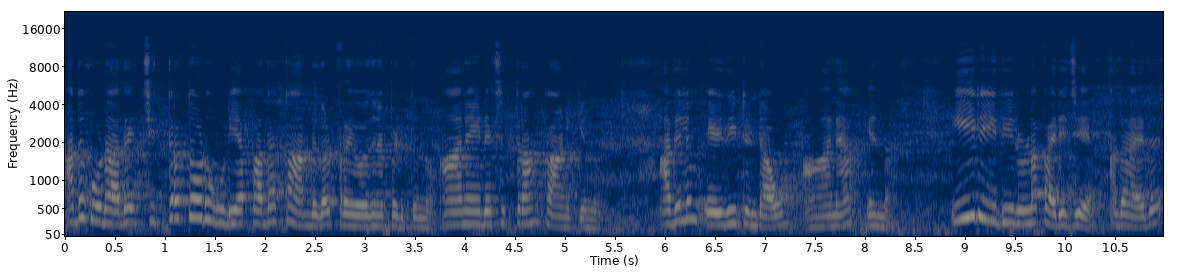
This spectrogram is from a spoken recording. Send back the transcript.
അതുകൂടാതെ ചിത്രത്തോടു കൂടിയ കാർഡുകൾ പ്രയോജനപ്പെടുത്തുന്നു. ആനയുടെ ചിത്രം കാണിക്കുന്നു. അതിലും എഴുതിയിട്ടുണ്ടാവും ആന എന്ന്. ഈ രീതിയിലുള്ള പരിചയം അതായത്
